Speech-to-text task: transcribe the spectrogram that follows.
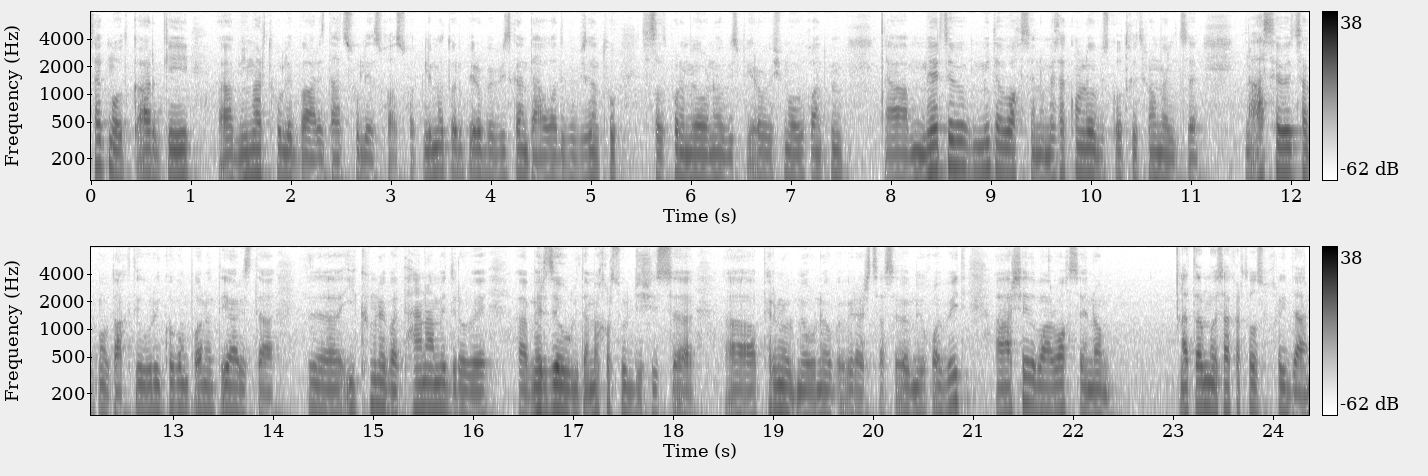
საკმაოდ კარგი მიმართულება არის დაცულია სხვა სხვა კლიმატური პირობებისგან, დაავადებებისგან თუ სასათბურე მეურნეობის პირობებში მოვიყვანთ. მერზე მინდა ვახსენო მესაქონლეობის კუთხით, რომელიც ასევე საკმაოდ აქტიური კომპონენტი არის და იქმნება თანამედროვე მერძეული და მეხორცული ჯიშის ფერმერული მეურნეობები, რაც ასევე მიყვებით. შეიძლება არ ვახსენო აწარმოე საქართველოს მხრიდან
